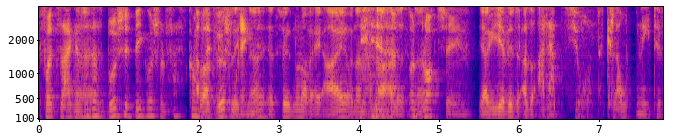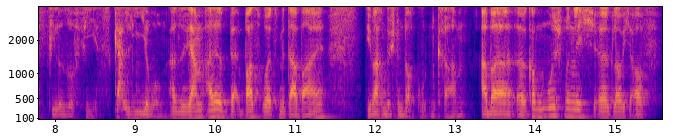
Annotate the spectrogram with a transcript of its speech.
Ich wollte sagen, dann äh, ist das Bullshit-Bingo schon fast komplett Aber wirklich, gesprengt. ne? Jetzt fehlt nur noch AI und dann haben wir alles. und ne? Blockchain. Ja, hier wird also Adaption, Cloud-Native-Philosophie, Skalierung. Also sie haben alle Buzzwords mit dabei. Die machen bestimmt auch guten Kram. Aber äh, kommen ursprünglich, äh, glaube ich, auf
